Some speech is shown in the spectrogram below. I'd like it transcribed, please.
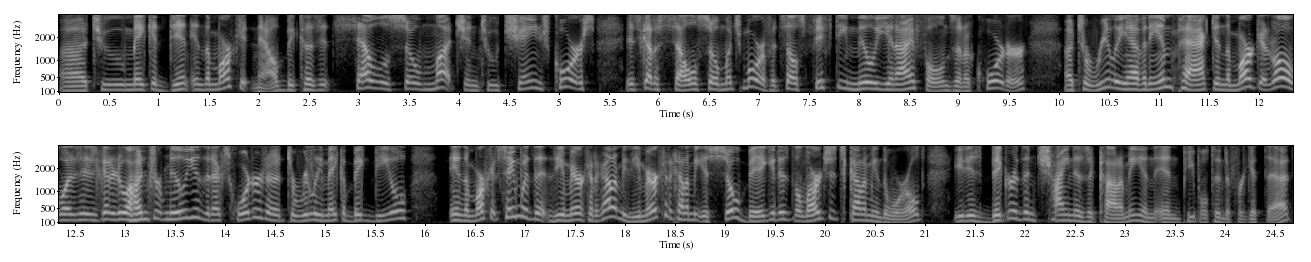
uh, to make a dent in the market now because it sells so much. And to change course, it's got to sell so much more. If it sells 50 million iPhones in a quarter uh, to really have an impact in the market at all, it's got to do 100 million the next quarter to, to really make a big deal in the market. Same with the, the American economy. The American economy is so big, it is the largest economy in the world. It is bigger than China's economy, and, and people tend to forget that.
